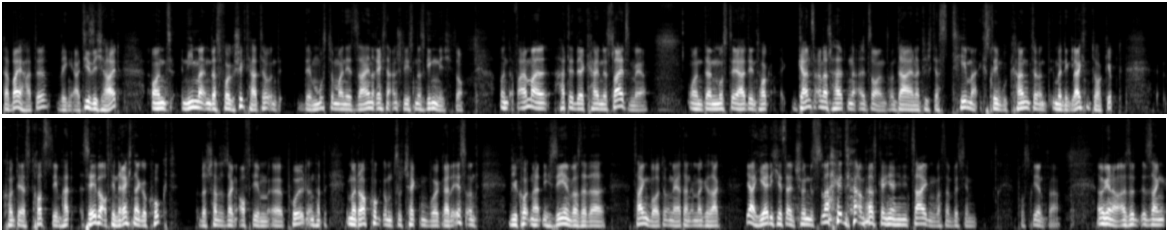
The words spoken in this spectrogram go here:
dabei hatte, wegen IT-Sicherheit, und niemanden das vorgeschickt hatte und der musste man jetzt seinen Rechner anschließen, das ging nicht. So. Und auf einmal hatte der keine Slides mehr. Und dann musste er halt den Talk ganz anders halten als sonst. Und da er natürlich das Thema extrem gut kannte und immer den gleichen Talk gibt, konnte er es trotzdem, hat selber auf den Rechner geguckt, das stand sozusagen auf dem äh, Pult und hat immer drauf geguckt, um zu checken, wo er gerade ist. Und wir konnten halt nicht sehen, was er da zeigen wollte. Und er hat dann immer gesagt, ja, hier hätte ich jetzt ein schönes Slide, aber das kann ich euch nicht zeigen, was ein bisschen frustrierend war. Aber genau, also sagen,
